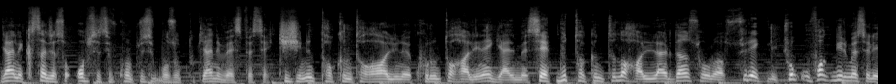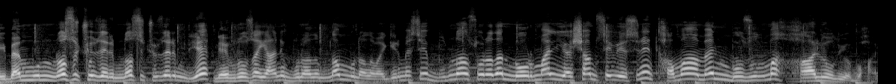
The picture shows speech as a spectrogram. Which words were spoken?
Yani kısacası obsesif kompulsif bozukluk yani vesvese. Kişinin takıntı haline, kuruntu haline gelmesi. Bu takıntılı hallerden sonra sürekli çok ufak bir meseleyi ben bunu nasıl çözerim, nasıl çözerim diye nevroza yani bunalımdan bunalıma girmesi. Bundan sonra da normal yaşam seviyesinin tamamen bozulma hali oluyor bu hal.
